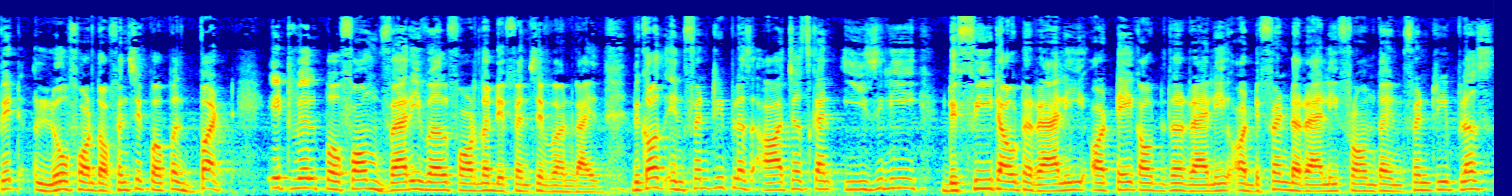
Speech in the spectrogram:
bit low for the offensive purpose but it will perform very well for the defensive one guys. Because infantry plus archers can easily defeat out a rally or take out the rally or defend the rally from the infantry plus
